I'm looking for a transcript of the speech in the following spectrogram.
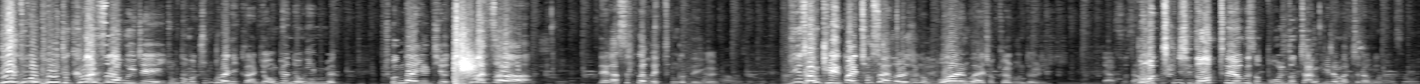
내 구글 포인트 그만 쓰라고 이제. 이 정도면 충분하니까. 영변 영인이면 존나 1티어지 그만 써! 내가 쓰려고 했던 건데 이걸. 유삼 캐릭 빨리 척살 걸어 지금. 뭐 하는 거야 수사. 너트지 너트 여기서 뭘 더 장비를 맞추라고. 방송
